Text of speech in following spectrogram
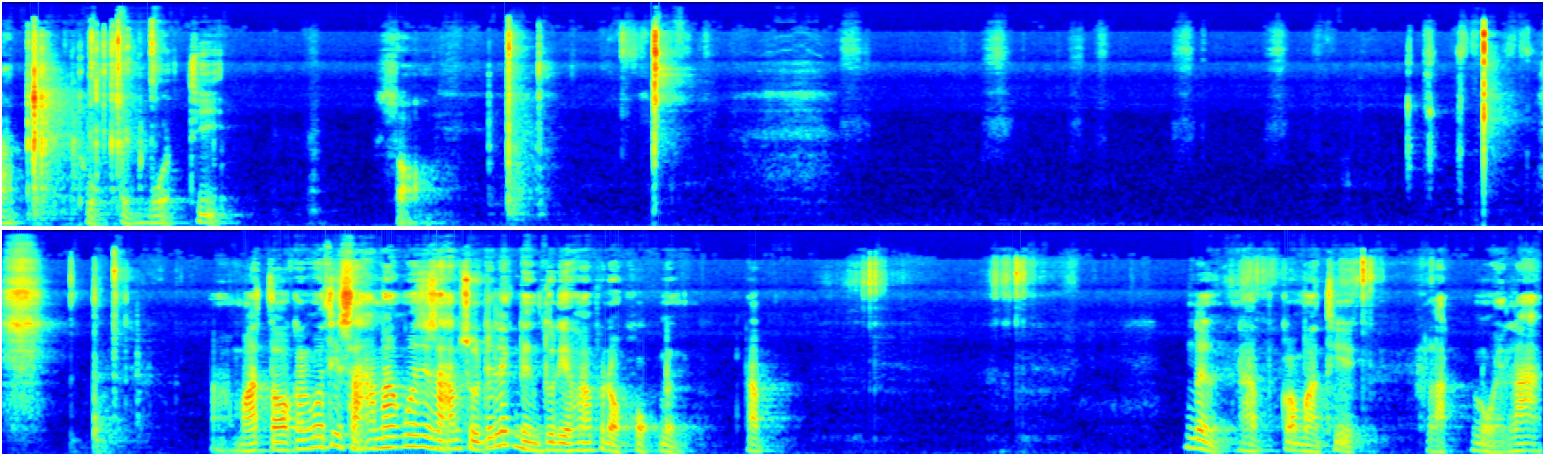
นะครับถูกเป็นงวดที่สองมาต่อกันงวดที่สามครับงวดที่สามสูตรได้เลขหนึ่งตัวเดียวครับพอดอกหกหนึ่งครับ หนึ่งนะครับก็มาที่หลักหน่วยล่าง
